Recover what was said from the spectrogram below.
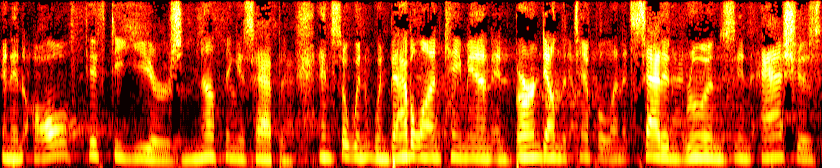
And in all 50 years, nothing has happened. And so when, when Babylon came in and burned down the temple and it sat in ruins, in ashes,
